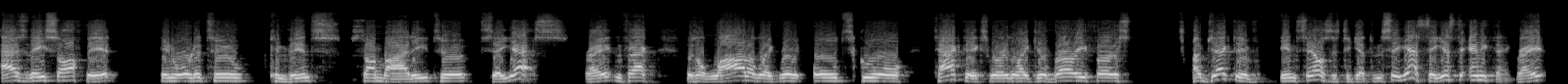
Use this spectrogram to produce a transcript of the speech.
as they saw fit in order to convince somebody to say yes, right? In fact, there's a lot of like really old school tactics where like your very first objective in sales is to get them to say yes, say yes to anything, right?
